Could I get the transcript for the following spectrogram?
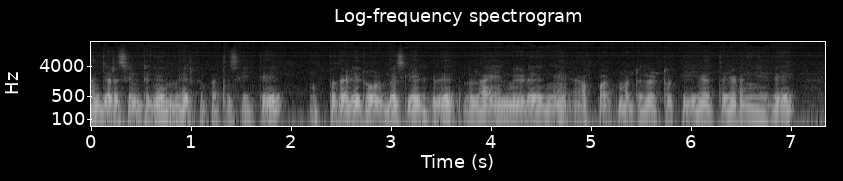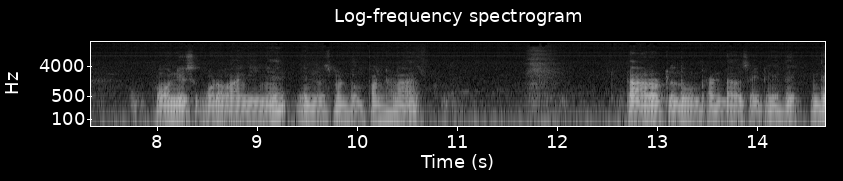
அஞ்சரை சென்ட்டுங்க மேற்கு பத்து சைட்டு முப்பது அடி ரோட் பேஸ்லேயே இருக்குது. லைன் வீடுங்க அப்பார்ட்மெண்ட்டு கட்டுறதுக்கு ஏற்ற இடங்க இது. ஓன் யூஸுக்கு கூட வாங்கிங்க இன்வெஸ்ட்மெண்ட்டும் பண்ணலாம். தார் ரோட்லேருந்து ரெண்டாவது சைட்டுங்க இது. இந்த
